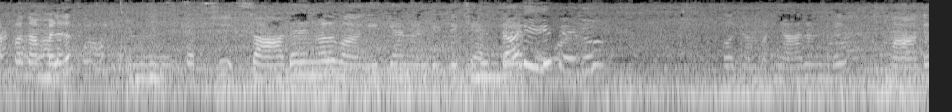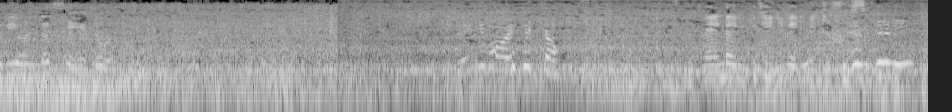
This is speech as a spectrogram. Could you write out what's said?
അപ്പൊ നമ്മൾ കുറച്ച് സാധനങ്ങൾ വാങ്ങിക്കാൻ വേണ്ടിട്ട് അപ്പൊ മാധവി ഞാനുണ്ട് സേതു ഉണ്ട്. വേണ്ട എനിക്ക് ചിരി വരും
